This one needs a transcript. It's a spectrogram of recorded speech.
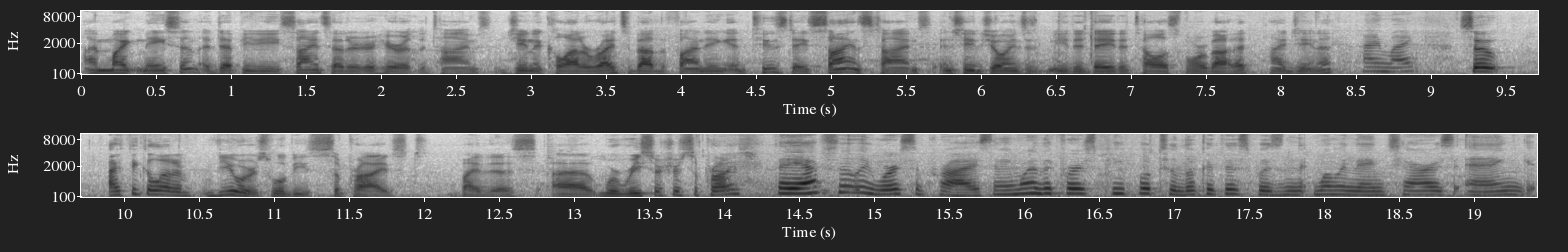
I'm Mike Mason, a deputy science editor here at The Times. Gina Kolata writes about the finding in Tuesday's Science Times, and she joins me today to tell us more about it. Hi, Gina. Hi, Mike. So, I think a lot of viewers will be surprised by this. Uh, were researchers surprised? They absolutely were surprised. I mean, one of the first people to look at this was a woman named Charis Eng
